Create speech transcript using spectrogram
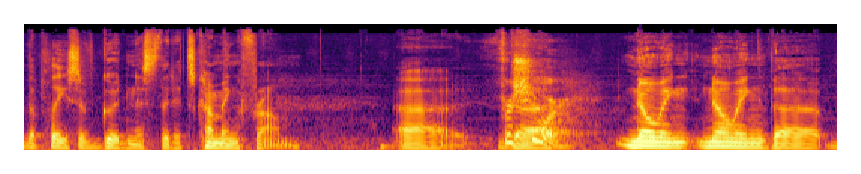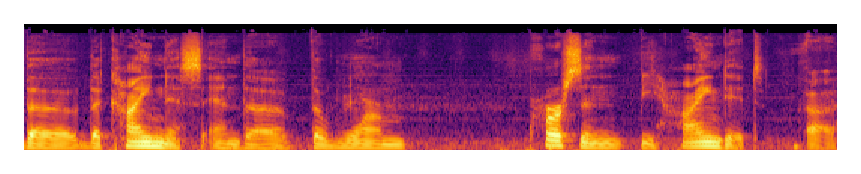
the place of goodness that it's coming from. Uh, For the- sure. Knowing knowing the the the kindness and the the warm person behind it, uh,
